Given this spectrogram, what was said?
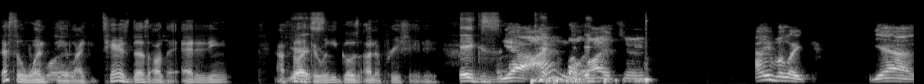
That's the It one would. thing. Like Terrence does all the editing. I feel like it really goes unappreciated. ex Yeah, I ain't gonna lie to you. I mean, but like, yeah.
